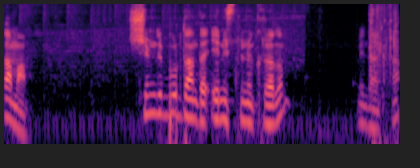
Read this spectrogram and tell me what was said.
Tamam. Şimdi buradan da en üstünü kıralım. Bir dakika.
